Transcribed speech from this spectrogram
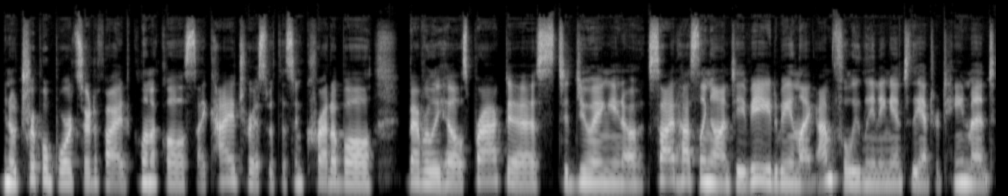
you know triple board certified clinical psychiatrist with this incredible beverly hills practice to doing you know side hustling on tv to being like i'm fully leaning into the entertainment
